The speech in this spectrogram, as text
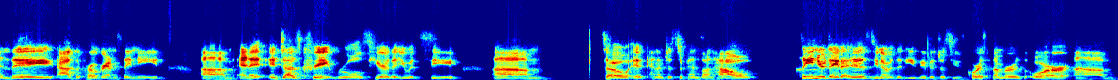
and they add the programs they need. Um, and it, it does create rules here that you would see. Um, so it kind of just depends on how clean your data is. You know, is it easy to just use course numbers or, um,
